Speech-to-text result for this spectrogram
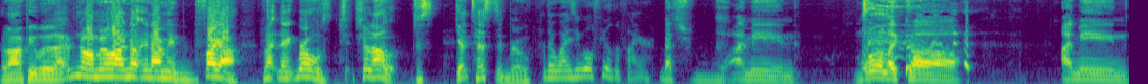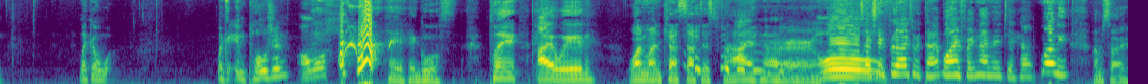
A lot of people are like, no, I mean, no, I know, you know what I mean? Fire. But like, bro, ch- chill out. Just get tested, bro. Otherwise, you will feel the fire. That's I mean, more like uh, I mean, like a like an implosion almost. Hey, hey, ghouls. Play, I win. One man can't satisfy her. Oh, So she flirts with her boyfriend. I mean, she have money. I'm sorry,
